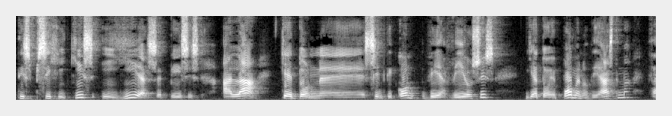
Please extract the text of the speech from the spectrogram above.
της ψυχικής υγείας επίσης, αλλά και των ε, συνθήκων διαβίωσης, για το επόμενο διάστημα θα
